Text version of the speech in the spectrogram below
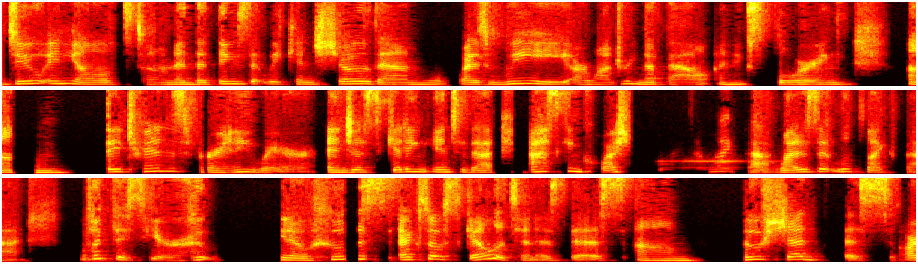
do in Yellowstone and the things that we can show them as we are wandering about and exploring, um, they transfer anywhere and just getting into that, asking questions like that. Why does it look like that? Put this here. Who, you know, whose exoskeleton is this? Um, who shed this? Our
